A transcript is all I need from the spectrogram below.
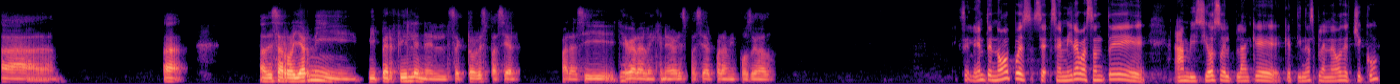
a, desarrollar mi, mi, perfil en el sector espacial para así llegar a la ingeniería espacial para mi posgrado. Excelente, no, pues se, mira bastante ambicioso el plan que, tienes planeado de chico.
